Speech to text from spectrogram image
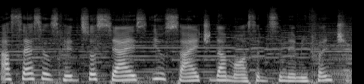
acesse as redes sociais e o site da Mostra de Cinema Infantil.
